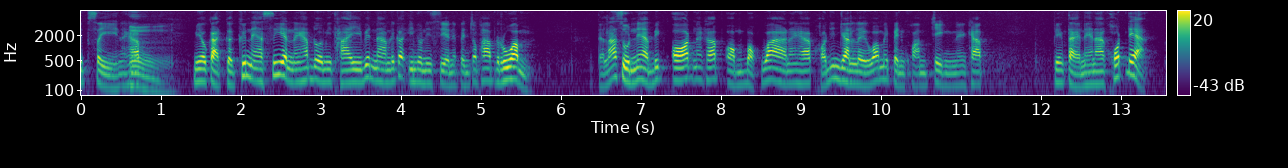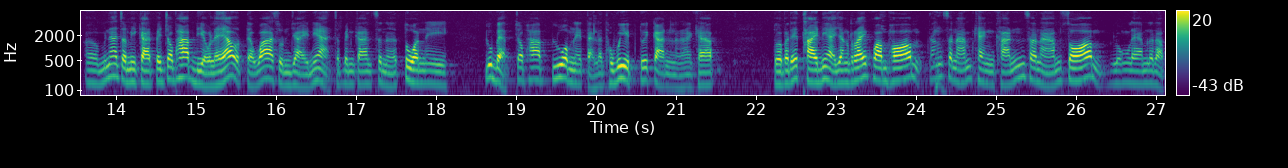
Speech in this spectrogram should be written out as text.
2034 นะครับอืมมีโอกาสเกิดขึ้นในอาเซียนนะครับ โดยมีไทยเวียดนามและก็อินโดนีเซียเนี่ยเป็นเจ้าภาพร่วม แต่ล่าสุดเนี่ยบิ๊กออสนะครับออกมาบอกว่านะครับขอยืนยันเลยว่าไม่เป็นความจริงนะครับ เพียงแต่ในอนาคตเนี่ยไม่น่าจะมีการเป็นเจ้าภาพเดี่ยวแล้ว แต่ว่าส่วนใหญ่เนี่ยจะเป็นการเสนอตัวในรูปแบบเจ้าภาพร่วมในแต่ละทวีปด้วยกันนะครับ โดยประเทศไทยเนี่ยยังไร้ความพร้อมทั้งสนามแข่งขัน สนามซ้อม โรงแรมระดับ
